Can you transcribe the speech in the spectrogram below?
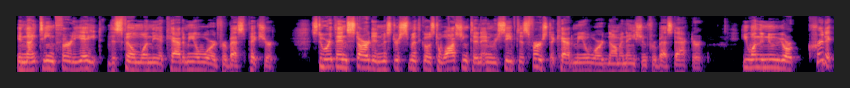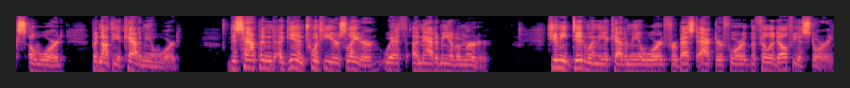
In 1938, this film won the Academy Award for Best Picture. Stewart then starred in Mr. Smith Goes to Washington and received his first Academy Award nomination for Best Actor. He won the New York Critics Award, but not the Academy Award. This happened again 20 years later with Anatomy of a Murder. Jimmy did win the Academy Award for Best Actor for The Philadelphia Story,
